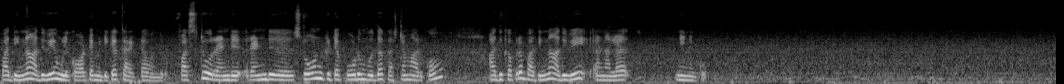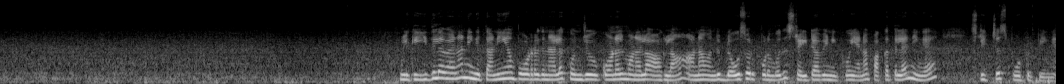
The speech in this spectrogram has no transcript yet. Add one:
பார்த்தீங்கன்னா அதுவே உங்களுக்கு ஆட்டோமேட்டிக்காக கரெக்டாக வந்துடும் ஃபஸ்ட்டு ஒரு ரெண்டு ரெண்டு ஸ்டோன் கிட்ட போடும்போது தான் கஷ்டமாக இருக்கும். அதுக்கப்புறம் பார்த்திங்கன்னா அதுவே நல்லா நினைக்கும் உங்களுக்கு இதில் வேணால் நீங்கள் தனியாக போடுறதுனால கொஞ்சம் கோணல் மணலாக ஆகலாம். ஆனால் வந்து ப்ளவுஸ் ஒர்க் போடும்போது ஸ்ட்ரைட்டாகவே நிற்கும் ஏன்னா பக்கத்தில் நீங்கள் ஸ்டிச்சஸ் போட்டிருப்பீங்க.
